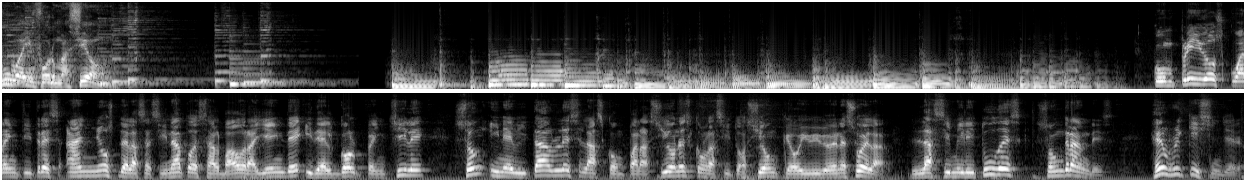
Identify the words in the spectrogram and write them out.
Cuba Información. Cumplidos 43 años del asesinato de Salvador Allende y del golpe en Chile, son inevitables las comparaciones con la situación que hoy vive Venezuela. Las similitudes son grandes. Henry Kissinger,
